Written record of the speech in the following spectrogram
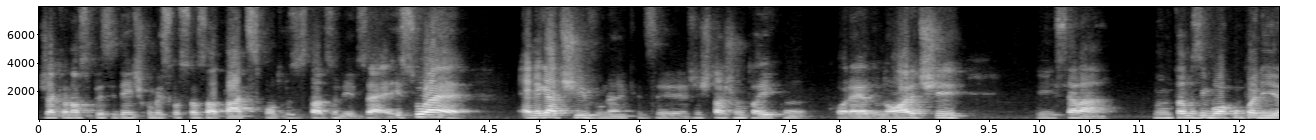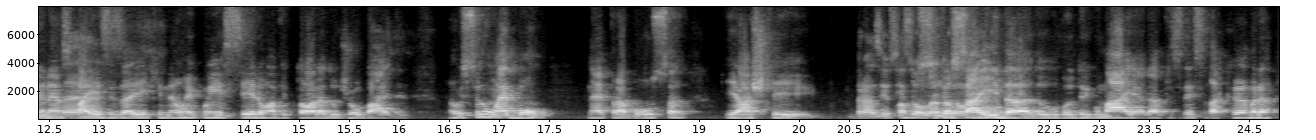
já que o nosso presidente começou seus ataques contra os Estados Unidos. É, isso é, é negativo, né? Quer dizer, a gente está junto aí com Coreia do Norte e, sei lá, não estamos em boa companhia, né? Os é. países aí que não reconheceram a vitória do Joe Biden. Então, isso não é bom né, para a Bolsa, e acho que. Brasil se isolando. Se saída do Rodrigo Maia da presidência da Câmara,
